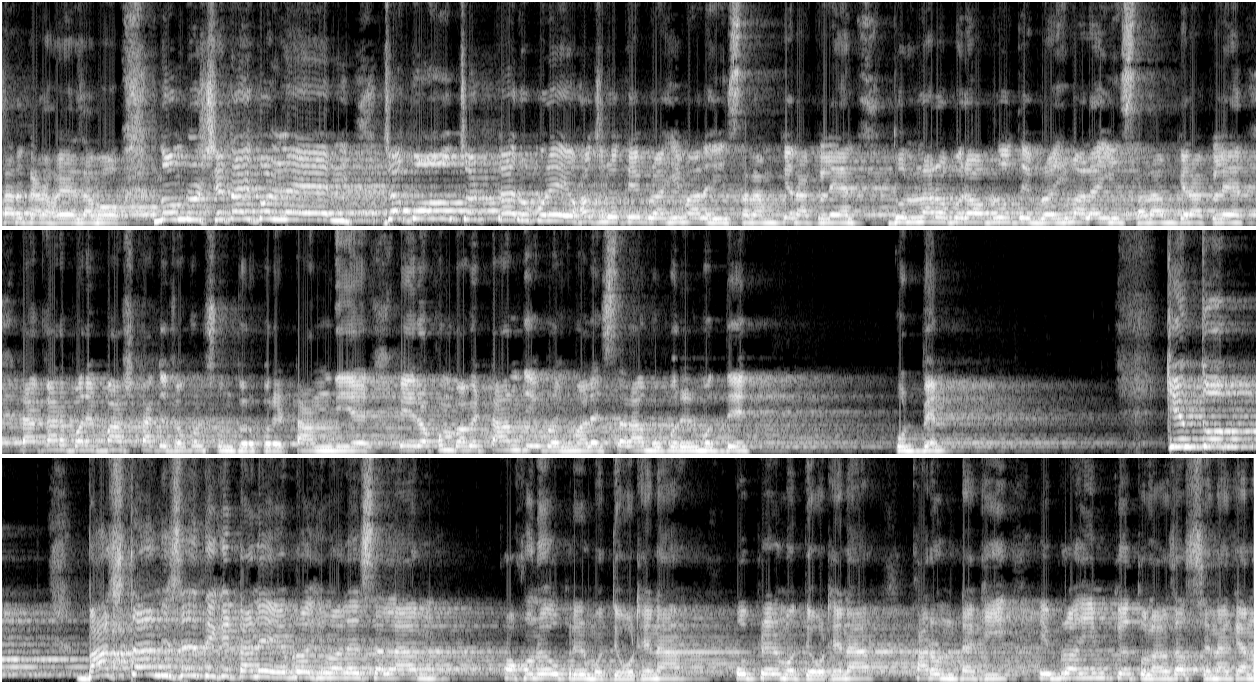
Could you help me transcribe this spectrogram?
সারকার হয়ে যাব। নমরুদ সেটাই করলেন। যখন চটকার উপরে হজরত ইব্রাহিম আলাইহিস সালামকে রাখলেন, দোলনার উপরে হজরত ইব্রাহিম আলাইহিস সালামকে রাখলেন, রাখার পরে বাঁশটাকে যখন সুন্দর করে টান দিয়ে এরকম ভাবে টান দিয়ে ইব্রাহিম আলাইহিস সালাম উপরের মধ্যে উঠবেন। কিন্তু বাসটা নিচের দিকে টানে ইব্রাহিম আলাইহিস সালাম কখনো উপরের মধ্যে ওঠে না, উপরের মধ্যে ওঠে না। কারণটা কি? ইব্রাহিমকে তোলা যাচ্ছে না কেন?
